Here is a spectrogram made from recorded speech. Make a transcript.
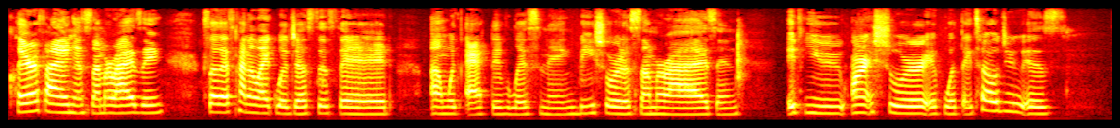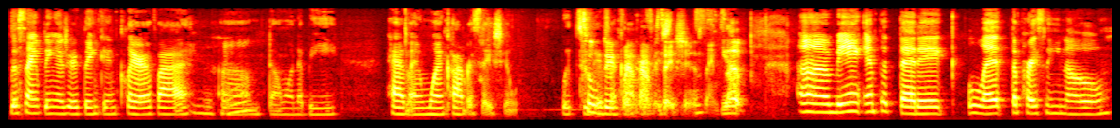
clarifying and summarizing. So that's kind of like what Justice said um, with active listening. Be sure to summarize. And if you aren't sure if what they told you is the same thing as you're thinking, clarify. Mm-hmm. Um, don't want to be having one conversation with two, two different, different, conversations. conversations. Yep. Um, being empathetic, let the person you know,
